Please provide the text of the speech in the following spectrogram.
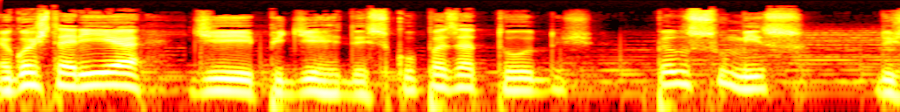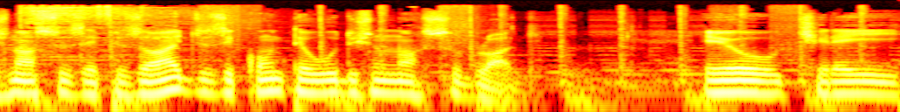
eu gostaria de pedir desculpas a todos pelo sumiço dos nossos episódios e conteúdos no nosso blog. Eu tirei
